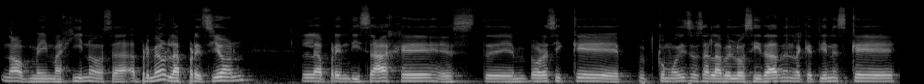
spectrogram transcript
No me imagino o sea primero la presión el aprendizaje, este, ahora sí que, pues, como dices, o sea, la velocidad en la que tienes que,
